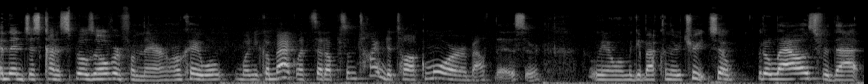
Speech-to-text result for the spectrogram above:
And then just kind of spills over from there. Okay, well, when you come back, let's set up some time to talk more about this, or you know, when we get back from the retreat. So it allows for that,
